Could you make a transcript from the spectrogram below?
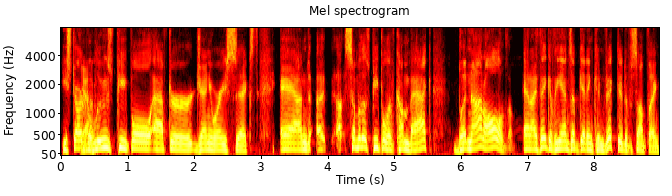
He started Yeah. to lose people after January 6th. And uh, uh, some of those people have come back, but not all of them. And I think if he ends up getting convicted of something,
